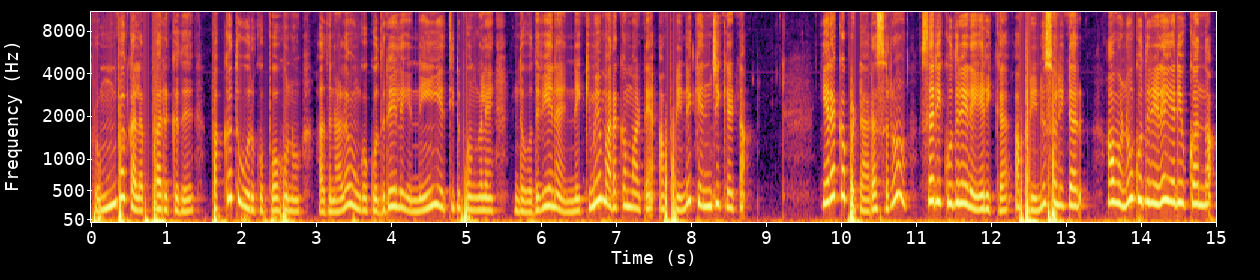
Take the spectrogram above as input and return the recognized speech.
ரொம்ப கலப்பாக இருக்குது. பக்கத்து ஊருக்கு போகணும். அதனால் உங்கள் குதிரையில் என்னையும் ஏற்றிட்டு போங்களேன். இந்த உதவியை நான் என்றைக்குமே மறக்க மாட்டேன் அப்படின்னு கெஞ்சி கேட்டான். இறக்கப்பட்ட அரசரும் சரி குதிரையில் ஏறிக்க அப்படின்னு சொல்லிட்டார். அவனும் குதிரையில் ஏறி உட்கார்ந்தான்.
